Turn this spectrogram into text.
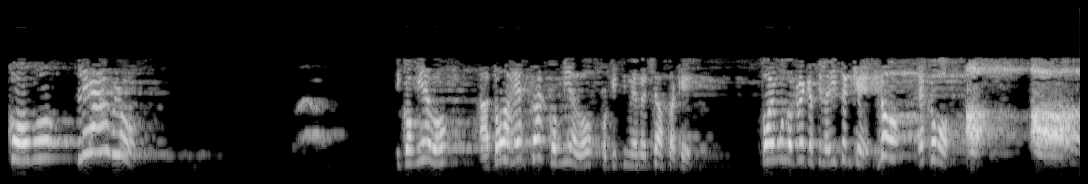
¿Cómo le hablo? Y con miedo, a todas estas con miedo, porque si me rechaza, ¿qué? Todo el mundo cree que si le dicen que no, es como, ¡ah! ¡ah!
